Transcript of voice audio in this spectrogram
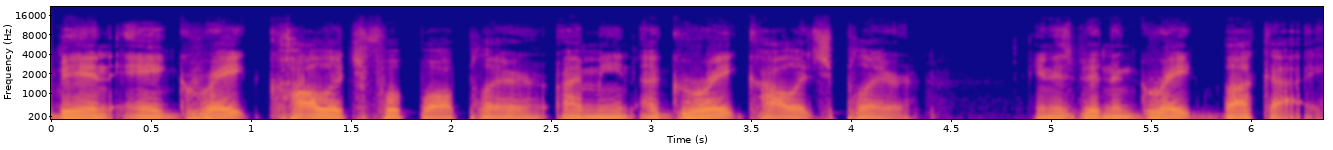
been a great college football player. I mean, a great college player, and has been a great Buckeye.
